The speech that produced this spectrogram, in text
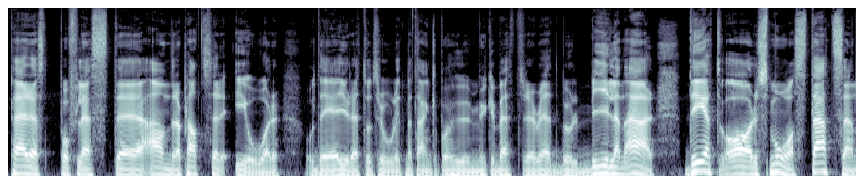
Perez på flest eh, andra platser i år. Och det är ju rätt otroligt med tanke på hur mycket bättre Red Bull-bilen är. Det var småstatsen.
